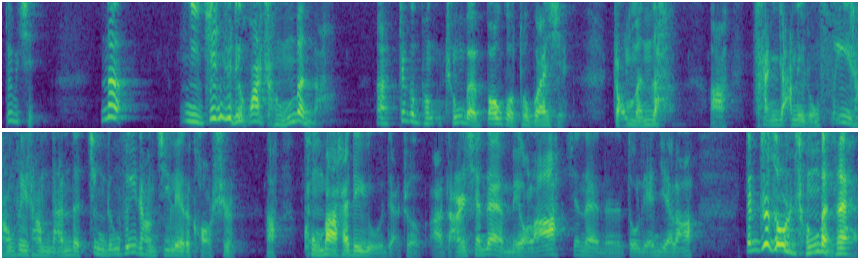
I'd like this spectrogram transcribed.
对不起，那你进去得花成本呐，啊，这个成成本包括托关系、找门子啊，参加那种非常非常难的、竞争非常激烈的考试啊，恐怕还得有一点这个啊。当然现在没有了啊，现在呢都连接了啊，但这都是成本呢。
